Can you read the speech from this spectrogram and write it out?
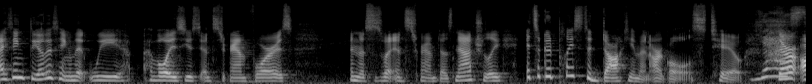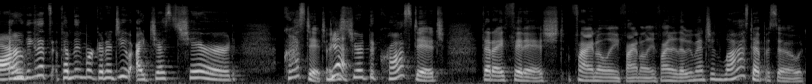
I think the other thing that we have always used Instagram for is and this is what Instagram does naturally, it's a good place to document our goals too. Yes, There are I think that's something we're gonna do. I just shared cross stitch. I Yeah. just shared the cross stitch that I finished finally, finally, finally that we mentioned last episode.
